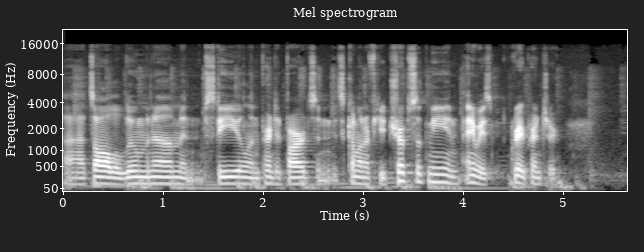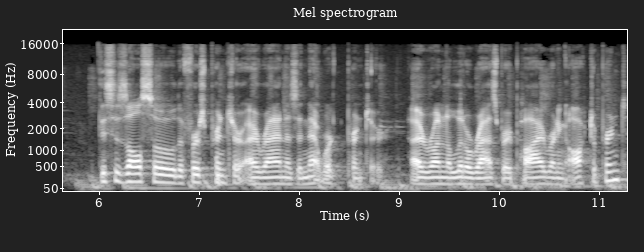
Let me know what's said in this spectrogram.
Uh, it's all aluminum and steel and printed parts, and it's come on a few trips with me, and anyways, great printer. This is also the first printer I ran as a network printer. I run a little Raspberry Pi running Octoprint,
